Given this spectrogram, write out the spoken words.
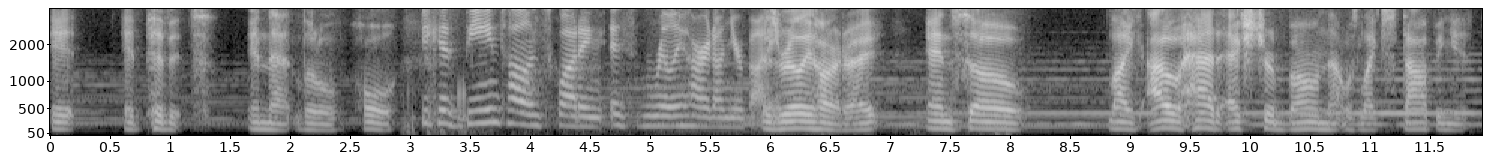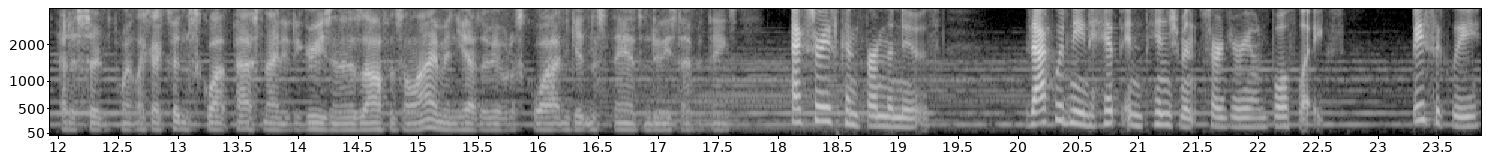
it it pivots in that little hole. Because being tall and squatting is really hard on your body. It's really hard, right? And so like I had extra bone that was like stopping it at a certain point. Like I couldn't squat past 90 degrees. And as offensive lineman, you have to be able to squat and get in a stance and do these type of things. X rays confirmed the news. Zach would need hip impingement surgery on both legs. Basically,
